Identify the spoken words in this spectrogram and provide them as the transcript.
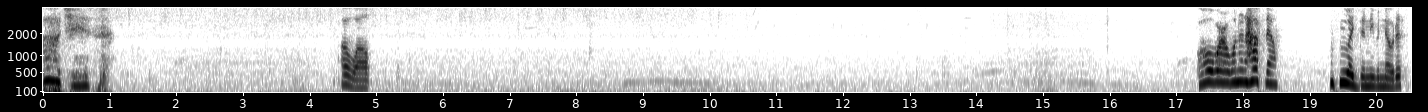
Oh, jeez. Oh, well. Oh, we're at one and a half now. like, didn't even notice.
